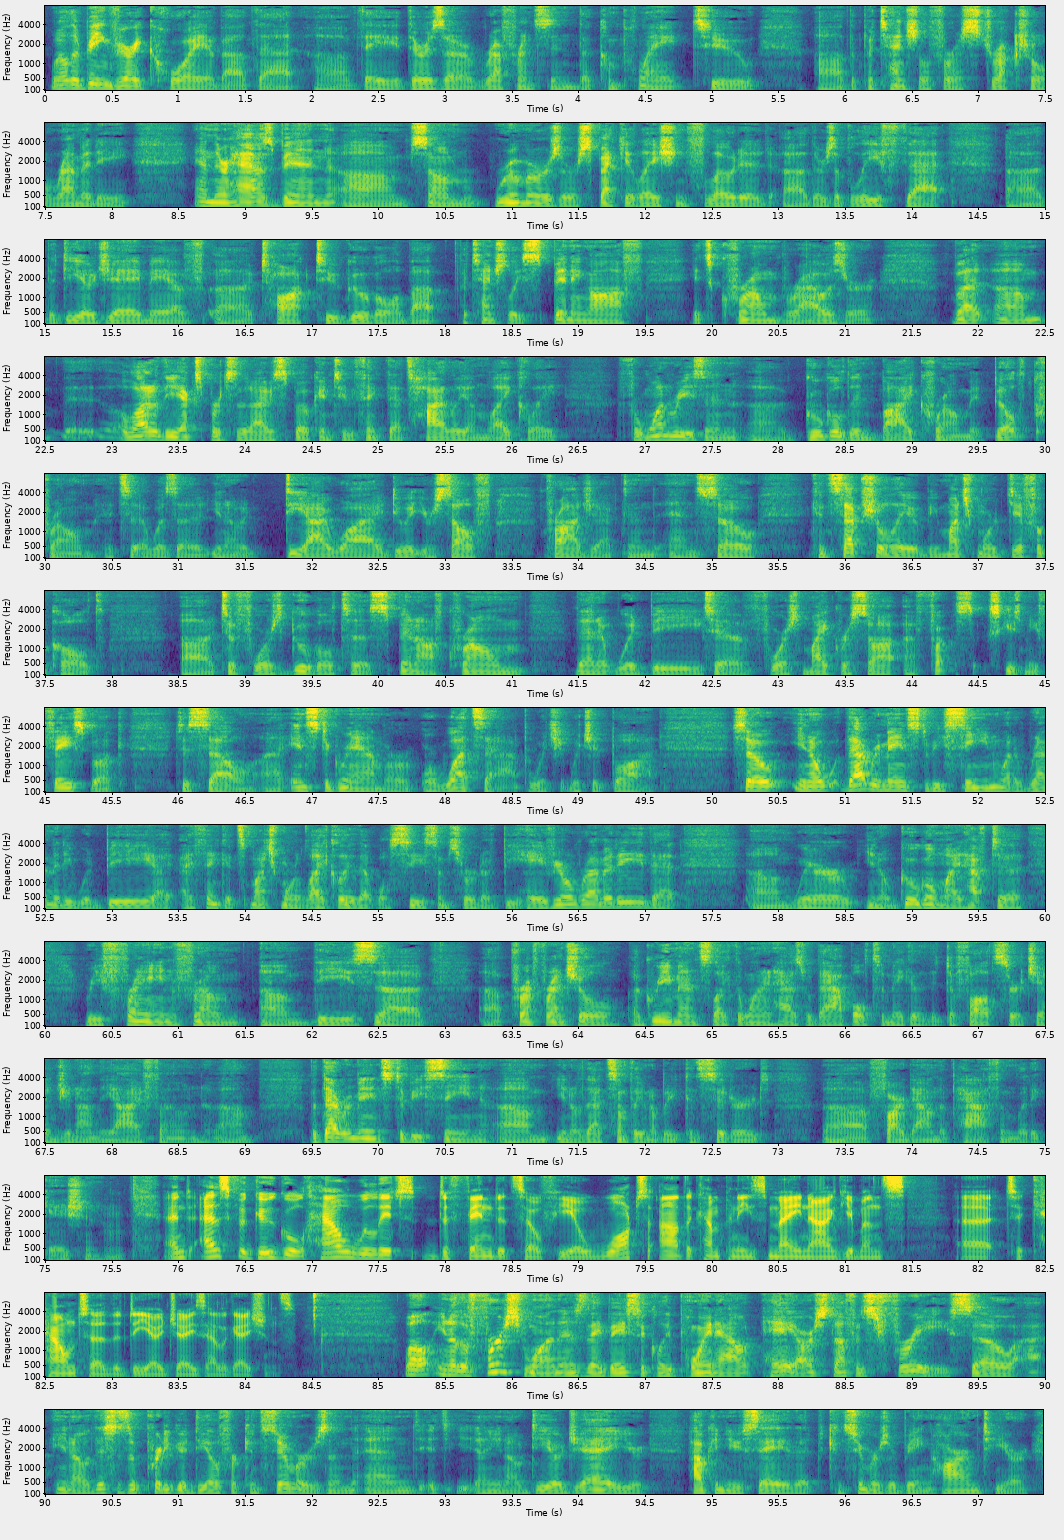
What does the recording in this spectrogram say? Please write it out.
Well, they're being very coy about that. Uh, they there is a reference in the complaint to uh, the potential for a structural remedy, and there has been um, some rumors or speculation floated. Uh, there's a belief that. Uh, the DOJ may have uh, talked to Google about potentially spinning off its Chrome browser. But um, a lot of the experts that I've spoken to think that's highly unlikely for one reason, uh, Google didn't buy Chrome; it built Chrome. It's, it was a you know a DIY, do-it-yourself project, and and so conceptually, it would be much more difficult uh, to force Google to spin off Chrome than it would be to force Microsoft, uh, f- excuse me, Facebook to sell uh, Instagram or, or WhatsApp, which which it bought. So, you know, that remains to be seen what a remedy would be. I, I think it's much more likely that we'll see some sort of behavioral remedy that um, where, you know, Google might have to refrain from um, these uh, uh, preferential agreements like the one it has with Apple to make it the default search engine on the iPhone. Um, but that remains to be seen. Um, you know, that's something that'll be considered uh, far down the path in litigation. Mm. And as for Google, how will it defend itself here? What are the company's main arguments uh, to counter the DOJ's allegations? Well, you know, the first one is they basically point out, "Hey, our stuff is free, so you know this is a pretty good deal for consumers." And and you know, DOJ, how can you say that consumers are being harmed here?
